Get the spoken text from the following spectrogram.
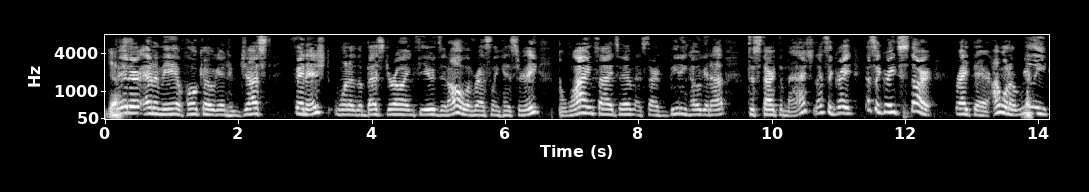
Yes. bitter enemy of Hulk Hogan, who just finished one of the best drawing feuds in all of wrestling history, blindsides him and starts beating Hogan up to start the match. That's a great, that's a great start right there. I want to really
